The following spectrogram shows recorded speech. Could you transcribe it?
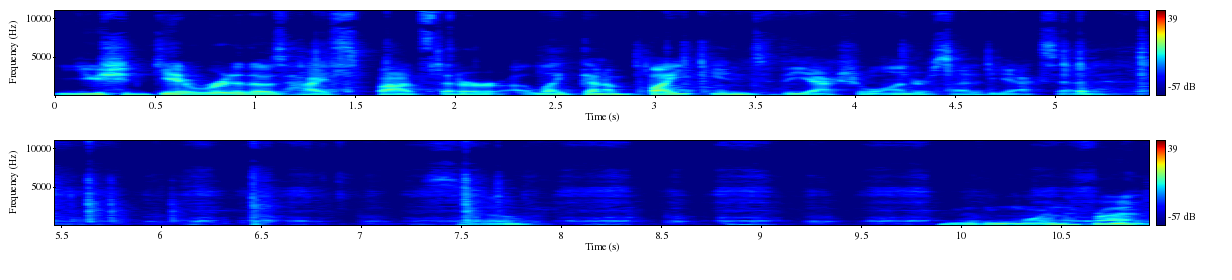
you should get rid of those high spots that are like gonna bite into the actual underside of the axe head. So, moving more in the front,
